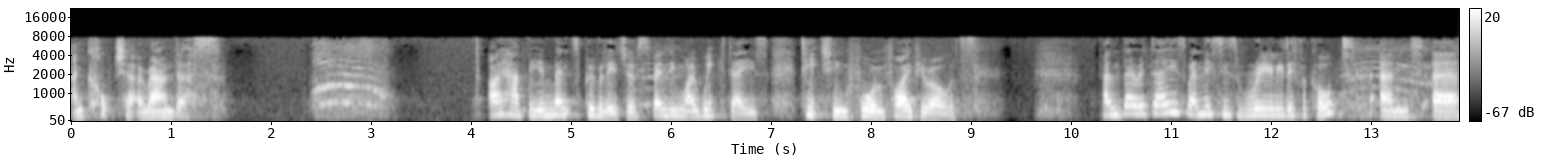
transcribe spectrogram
and culture around us. I have the immense privilege of spending my weekdays teaching four and five year olds. And there are days when this is really difficult, and uh,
